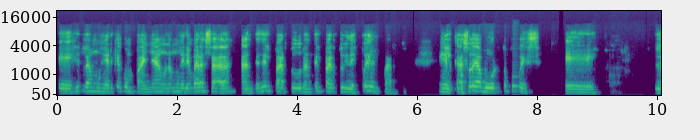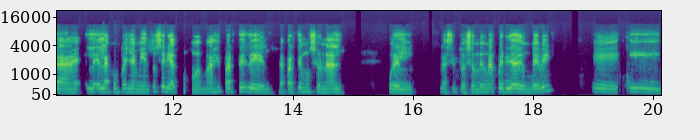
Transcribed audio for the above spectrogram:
es la mujer que acompaña a una mujer embarazada antes del parto, durante el parto y después del parto. En el caso de aborto, pues eh, el acompañamiento sería como más parte de la parte emocional por el, la situación de una pérdida de un bebé eh, y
